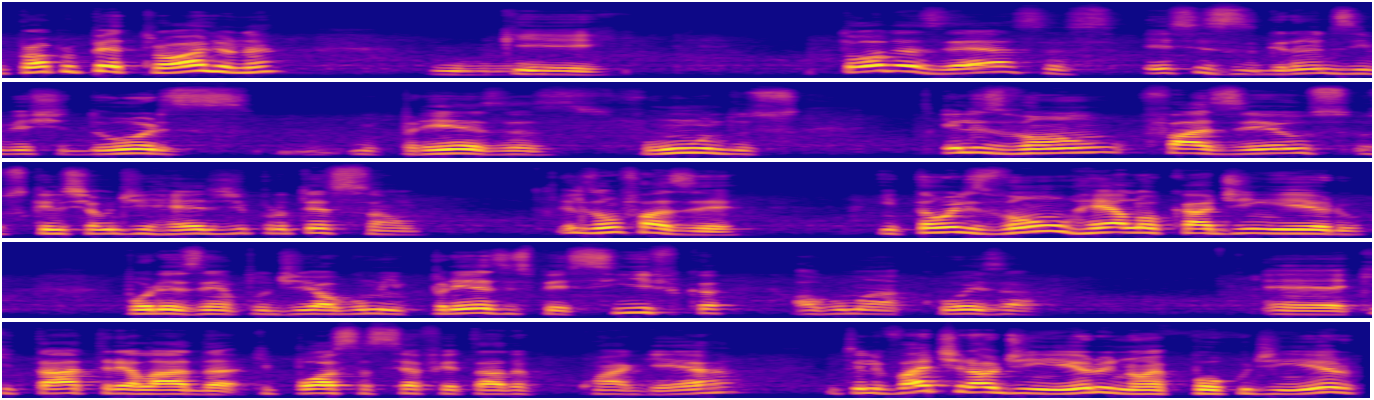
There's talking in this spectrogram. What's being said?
o próprio petróleo, né, Uhum. que todas essas, esses grandes investidores, empresas, fundos, eles vão fazer os, os que eles chamam de redes de proteção. Eles vão fazer. Então eles vão realocar dinheiro, por exemplo, de alguma empresa específica, alguma coisa é, que está atrelada, que possa ser afetada com a guerra. Então ele vai tirar o dinheiro, e não é pouco dinheiro,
